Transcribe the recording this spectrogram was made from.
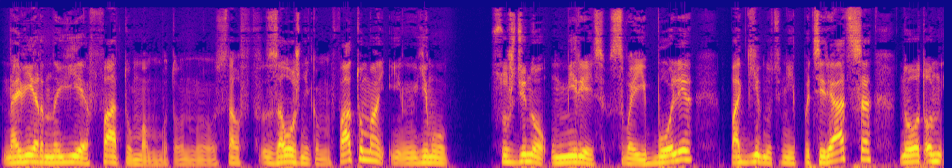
наверное, фатумом, вот он э, стал заложником фатума, и ему суждено умереть в своей боли, погибнуть в ней, потеряться, но вот он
